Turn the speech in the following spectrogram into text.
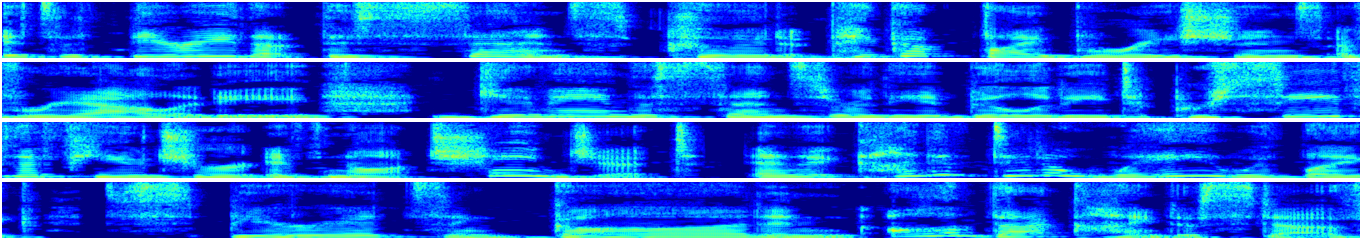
It's a theory that this sense could pick up vibrations of reality, giving the sensor the ability to perceive the future, if not change it. And it kind of did away with like spirits and God and all of that kind of stuff.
